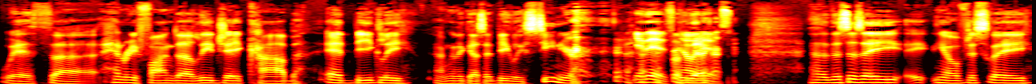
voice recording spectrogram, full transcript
with uh, Henry Fonda, Lee J. Cobb, Ed Begley. I'm going to guess Ed Begley Senior. It is. no, there. it is. Uh, this is a, a, you know just a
